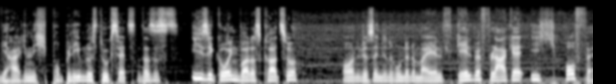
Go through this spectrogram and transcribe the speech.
ja eigentlich problemlos durchsetzen. Das ist easy going, war das gerade so. Und wir sind in Runde Nummer 11. Gelbe Flagge. Ich hoffe,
